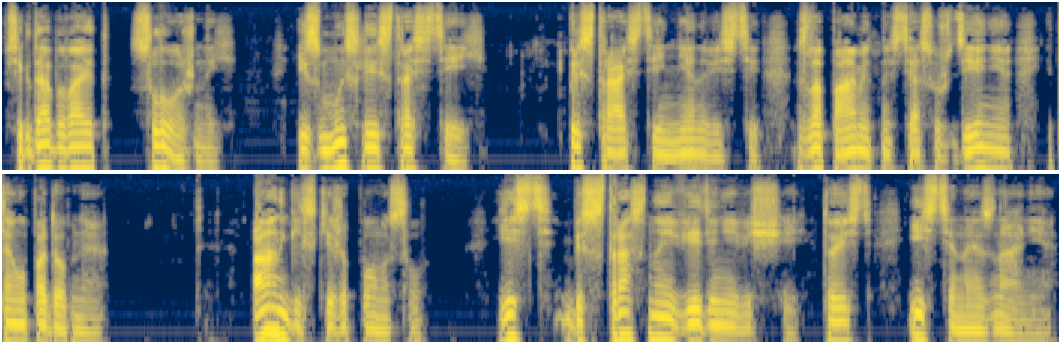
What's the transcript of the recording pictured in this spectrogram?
всегда бывает сложный, из мыслей и страстей, пристрастий, ненависти, злопамятности, осуждения и тому подобное. Ангельский же помысл есть бесстрастное видение вещей, то есть истинное знание,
